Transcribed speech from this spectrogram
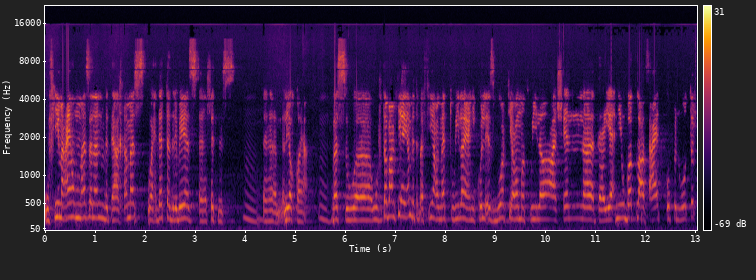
وفي معاهم مثلا بتاع خمس وحدات تدريبية آه، fitness مم. آه، لياقة يعني مم. بس وطبعا في أيام بتبقى في عومات طويلة يعني كل أسبوع في عومة طويلة عشان تهيئني وبطلع ساعات open water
